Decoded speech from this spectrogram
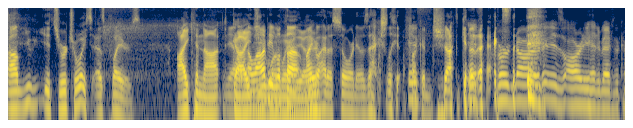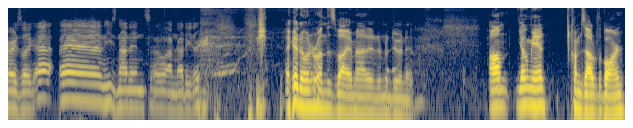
Um, you it's your choice as players. I cannot Yeah, guide you. a lot you of people thought Michael had a sword. It was actually a If- fucking shotgun if axe. Bernard is already headed back to the car, he's like, ah, and he's not in, so I'm not either. I got no one to run this by. I'm not in. I'm doing it. Um, young man comes out of the barn,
